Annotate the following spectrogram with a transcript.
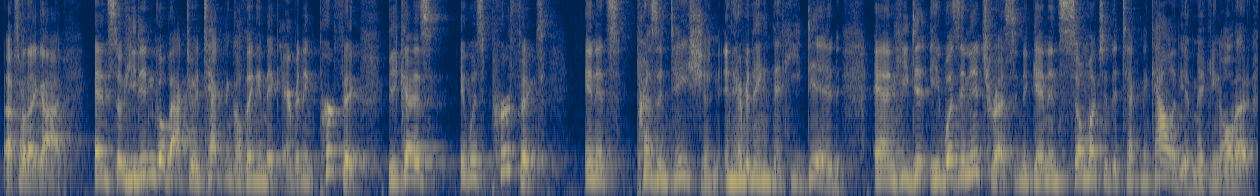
That's what I got." And so he didn't go back to a technical thing and make everything perfect because it was perfect in its presentation in everything that he did. And he did he wasn't interested again in so much of the technicality of making all that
